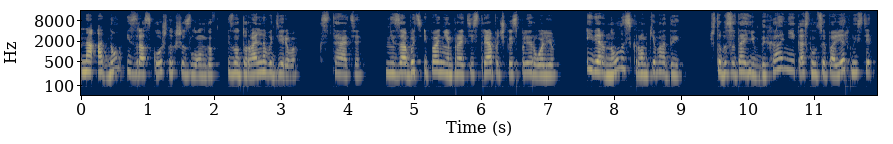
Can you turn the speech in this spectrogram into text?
на одном из роскошных шезлонгов из натурального дерева. Кстати, не забыть и по ним пройтись тряпочкой с полиролью. И вернулась к кромке воды, чтобы, затаив дыхание, коснуться поверхности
